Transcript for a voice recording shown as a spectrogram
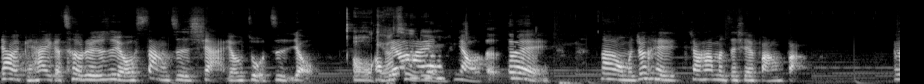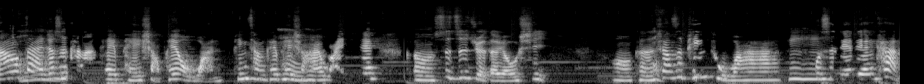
要给他一个策略，就是由上至下，由左至右？哦，不要让他用跳的。对，那我们就可以教他们这些方法。然后再来就是可能可以陪小朋友玩，平常可以陪小孩玩一些嗯视知觉的游戏。哦，可能像是拼图啊，嗯，或是连连看，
